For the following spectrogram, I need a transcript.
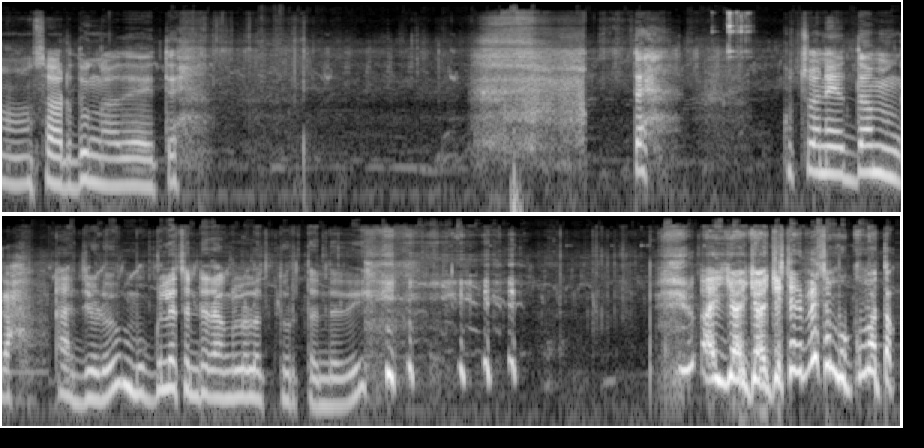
ఆ, సర్దుంగా అదే అయితే. కూర్చొని వేద్దాం ఇంకా. అది చూడు ముగ్గుల చెంటే రంగులలో తూరుతుంది అది. అయ్యో అయ్యో అయ్యో చెరిపేసి ముగ్గు మొత్తం.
